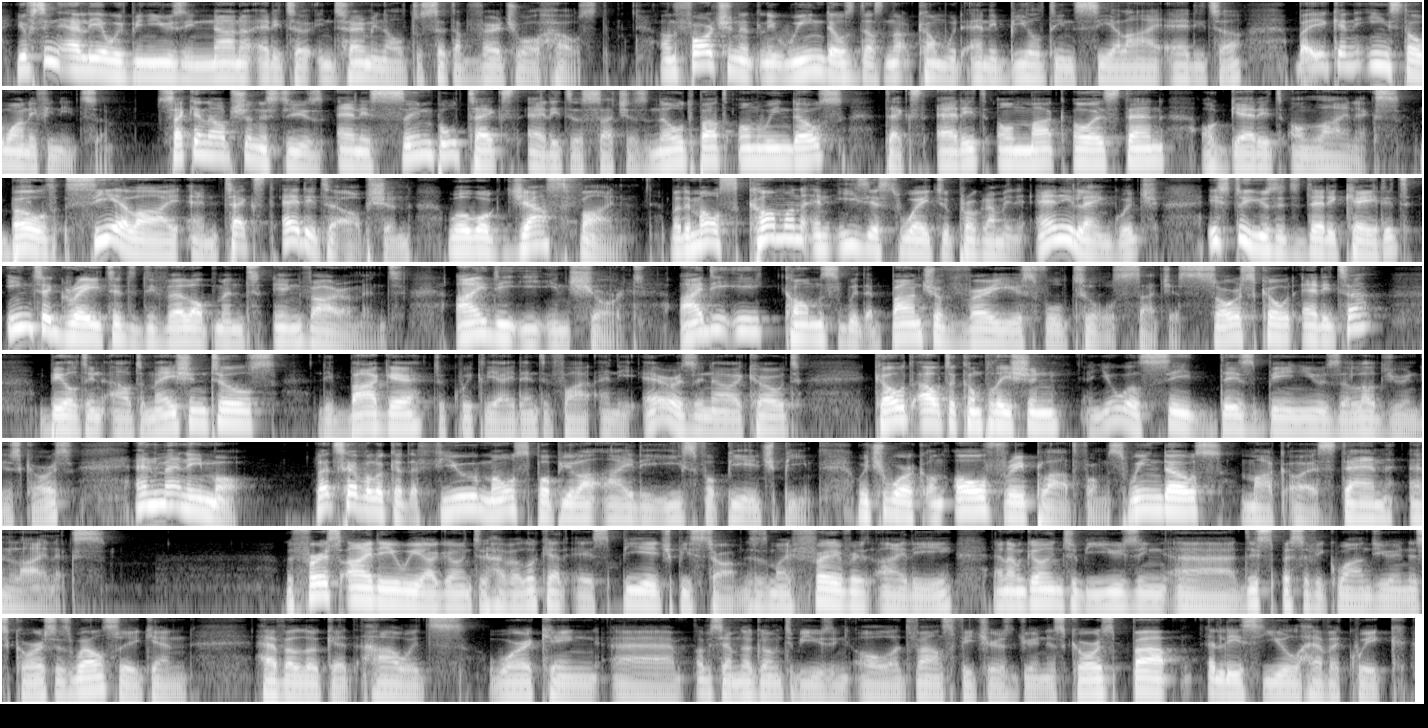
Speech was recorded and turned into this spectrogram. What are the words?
You've seen earlier we've been using Nano Editor in Terminal to set up virtual host. Unfortunately, Windows does not come with any built-in CLI editor, but you can install one if you need to. Second option is to use any simple text editor such as Notepad on Windows, TextEdit on Mac OS X, or Gedit on Linux. Both CLI and text editor option will work just fine, but the most common and easiest way to program in any language is to use its dedicated Integrated Development Environment, IDE in short. IDE comes with a bunch of very useful tools such as source code editor, built-in automation tools, debugger to quickly identify any errors in our code, code auto-completion, and you will see this being used a lot during this course, and many more. Let's have a look at a few most popular IDEs for PHP, which work on all three platforms Windows, Mac OS X, and Linux. The first IDE we are going to have a look at is PhpStorm. This is my favorite IDE, and I'm going to be using uh, this specific one during this course as well, so you can have a look at how it's working. Uh, obviously, I'm not going to be using all advanced features during this course, but at least you'll have a quick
